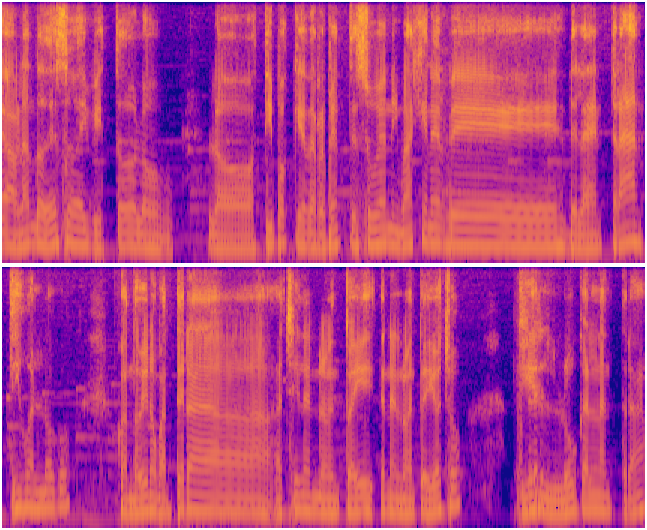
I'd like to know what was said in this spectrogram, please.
hablando de eso, ¿habéis visto los, los tipos que de repente suben imágenes de, de las entradas antiguas, loco? Cuando vino Pantera a Chile en, en el 98, 10 lucas en la entrada,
